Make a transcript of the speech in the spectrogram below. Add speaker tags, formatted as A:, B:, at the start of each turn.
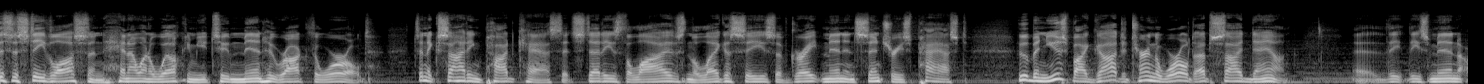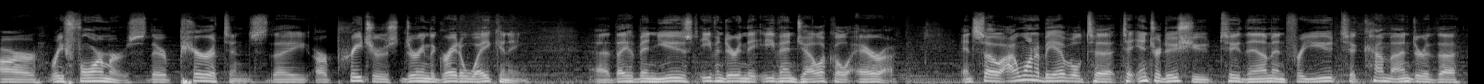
A: This is Steve Lawson, and I want to welcome you to Men Who Rock the World. It's an exciting podcast that studies the lives and the legacies of great men in centuries past who have been used by God to turn the world upside down. Uh, the, these men are reformers, they're Puritans, they are preachers during the Great Awakening. Uh, they have been used even during the evangelical era. And so I want to be able to, to introduce you to them and for you to come under the,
